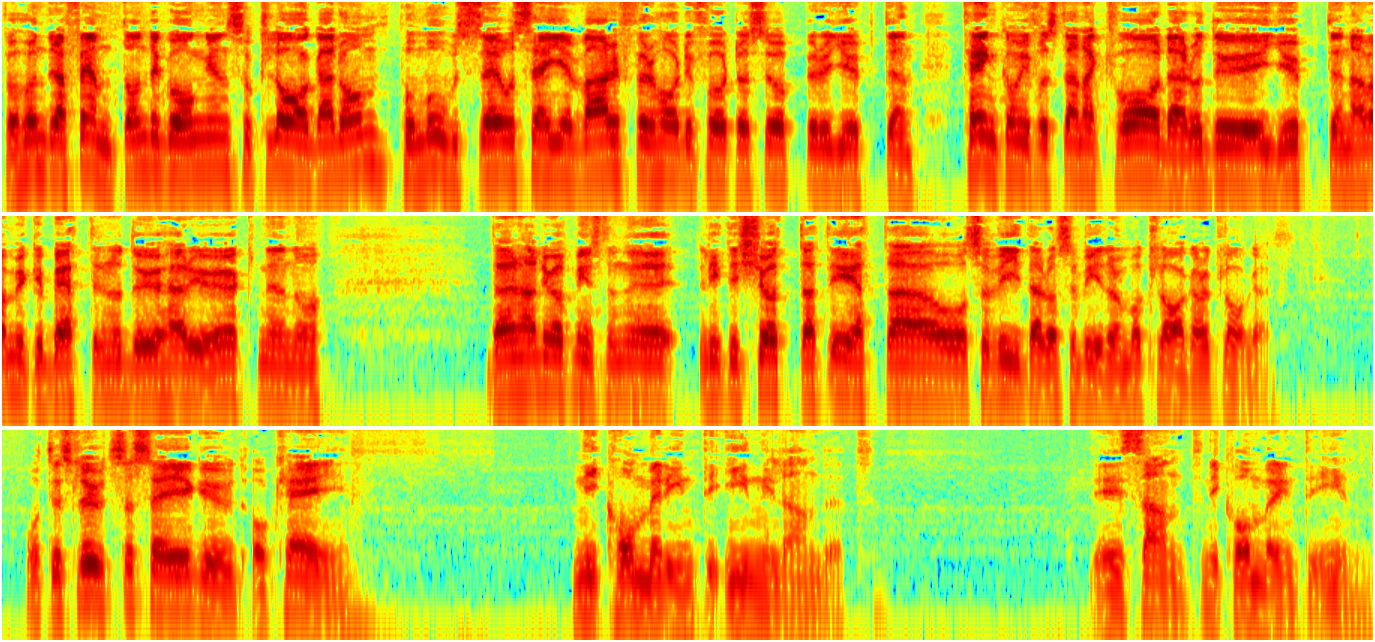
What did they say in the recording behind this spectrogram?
för 115 gången så klagar de på Mose och säger varför har du fört oss upp ur Egypten? Tänk om vi får stanna kvar där och dö i Egypten, det var mycket bättre än att dö här i öknen och där hade vi åtminstone lite kött att äta och så vidare och så vidare. De och klagar och klagar. Och till slut så säger Gud, okej, okay, ni kommer inte in i landet. Det är sant, ni kommer inte in.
